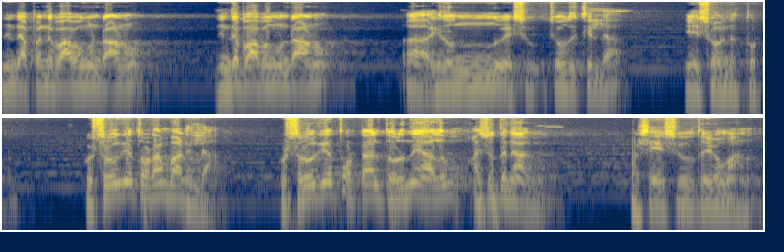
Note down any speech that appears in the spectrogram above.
നിന്റെ അപ്പന്റെ പാപം കൊണ്ടാണോ? നിന്റെ പാപം കൊണ്ടാണോ? ഇതൊന്നും യേശു ചോദിച്ചില്ല. യേശു അവനെ തൊട്ടു. കുഷ്ഠരോഗിയെ തൊടാൻ പാടില്ല. കുഷ്ഠരോഗിയെ തൊട്ടാൽ തൊടുന്നയാളും അശുദ്ധനാകും. പക്ഷേ യേശു ദൈവമാണ്.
